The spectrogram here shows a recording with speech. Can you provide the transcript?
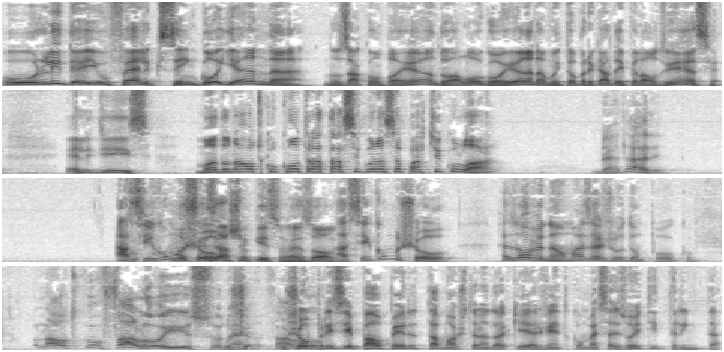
O líder e o Félix em Goiânia, nos acompanhando. Alô, Goiânia, muito obrigado aí pela audiência. Ele diz: manda o Náutico contratar segurança particular. Verdade. Assim como o Vocês show. acham que isso resolve? Assim como o show. Resolve não, mas ajuda um pouco. O Náutico falou isso, O, né? show, o Falou. show principal, o Pedro está mostrando aqui a gente, começa às 8h30.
